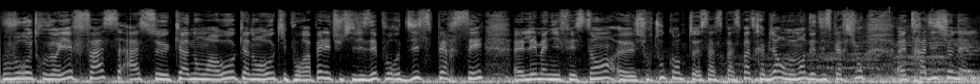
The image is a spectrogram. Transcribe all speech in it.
vous vous retrouveriez face à ce canon à eau, canon à eau qui pour rappel est utilisé pour disperser euh, les manifestants, euh, surtout quand ça se passe pas très bien au moment des dispersions traditionnelles.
